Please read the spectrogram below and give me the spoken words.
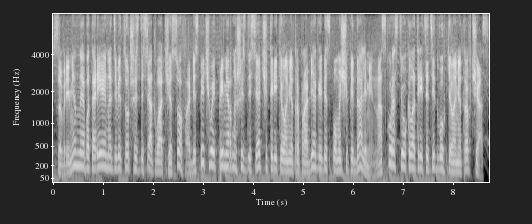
Современная батарея на 960 Вт-часов обеспечивает примерно 64 км пробега без помощи педалями на скорости около 32 км в час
